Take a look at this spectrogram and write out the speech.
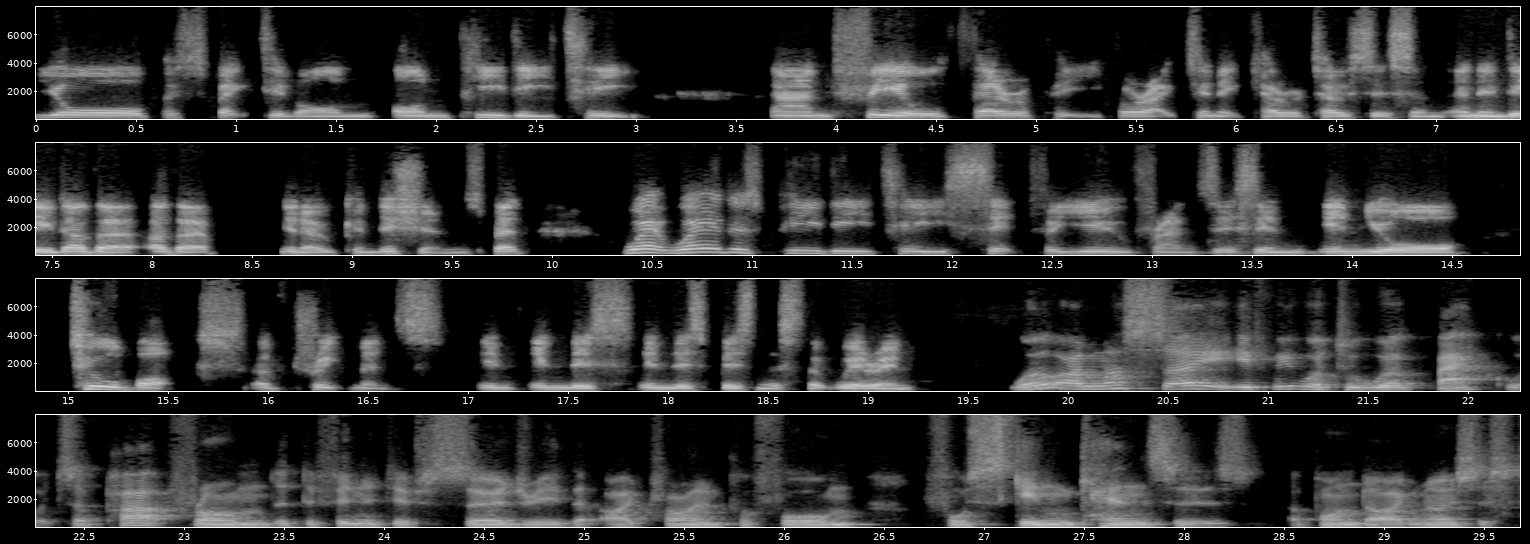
your perspective on on PDT and field therapy for actinic keratosis and, and indeed other other you know conditions, but where where does PDT sit for you, Francis, in in your toolbox of treatments in in this in this business that we're in? Well, I must say, if we were to work backwards, apart from the definitive surgery that I try and perform for skin cancers upon diagnosis,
